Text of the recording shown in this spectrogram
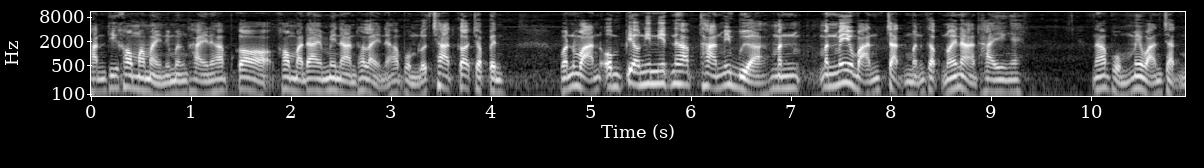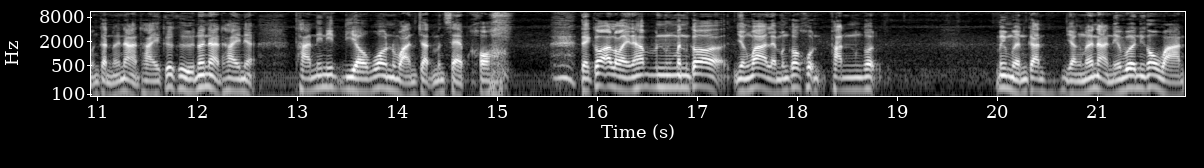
พันธุ์ที่เข้ามาใหม่ในเมืองไทยนะครับ ก็เข้ามาได้ไม่นานเท่าไหร่นะครับ ผมรสชาติก็จะเป็นหวานหวานอมเปรี้ยวนิดๆนะครับ ทานไม่เบื่อมันมันไม่หวานจัดเหมือนกับน้อยหนาไทยไง นะผมไม่หวานจัดเหมือนกับน้อยหนาไทย ก็คือน้อยหนาไทยเนี่ยทานนิดๆเดียวเพราะมันหวานจัดมันแสบคอ แต่ก็อร่อยนะครับ มันมันก็อย่างว่าแหละมันก็คนพันก็ไม่เหมือนกันอย่างน้อยหนาเนเวอร์นี่ก็หวาน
